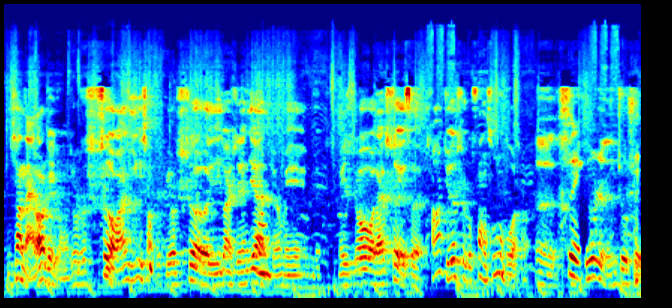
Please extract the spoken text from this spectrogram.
你像奶酪这种，就是射完一个小时，比如射个一段时间箭，比如每每每周来射一次，他觉得是个放松的过程。呃，很多人就是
